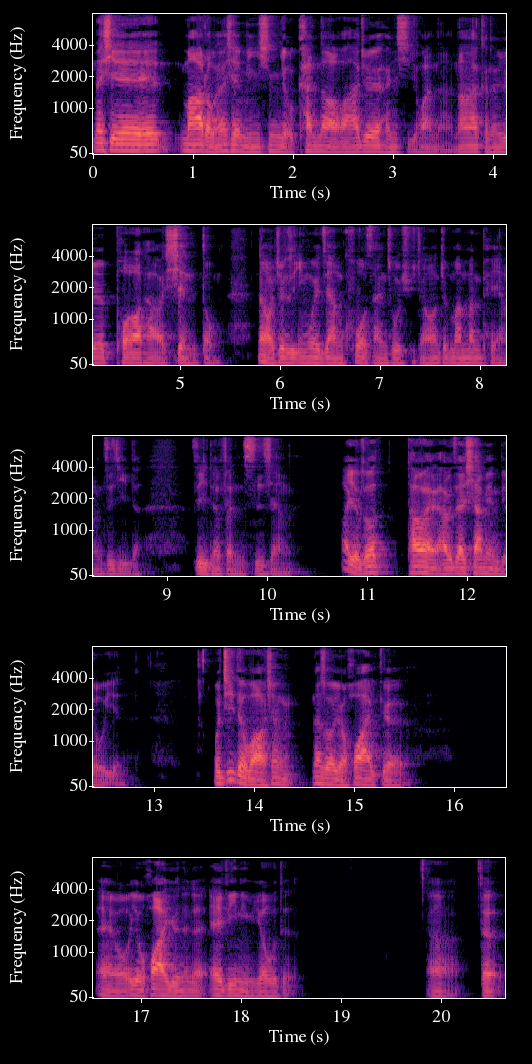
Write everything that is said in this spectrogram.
那些 model 那些明星有看到的话，他就会很喜欢的，然后他可能就会破到他的线动。那我就是因为这样扩散出去，然后就慢慢培养自己的自己的粉丝这样。啊，有时候他会还会在下面留言。我记得我好像那时候有画一个，哎，我有画一个那个 AV 女优的，呃的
